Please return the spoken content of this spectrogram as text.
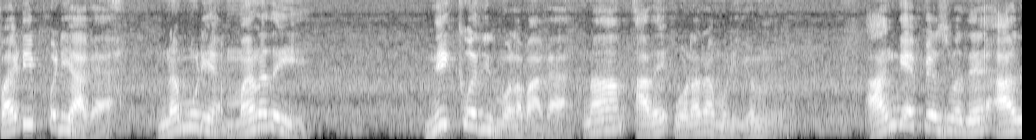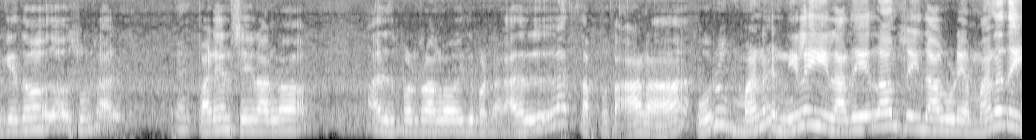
படிப்படியாக நம்முடைய மனதை நீக்குவதன் மூலமாக நாம் அதை உணர முடியும். அங்கே பேசுவது அதுக்கு ஏதோ ஏதோ சொல்கிறாரு படையல் செய்கிறாங்க அது பண்ணுறாங்க இது பண்ணுறாங்க அதெல்லாம் தப்பு தான் ஆனால் ஒரு மனநிலையில் அதையெல்லாம் செய்து அவருடைய மனதை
